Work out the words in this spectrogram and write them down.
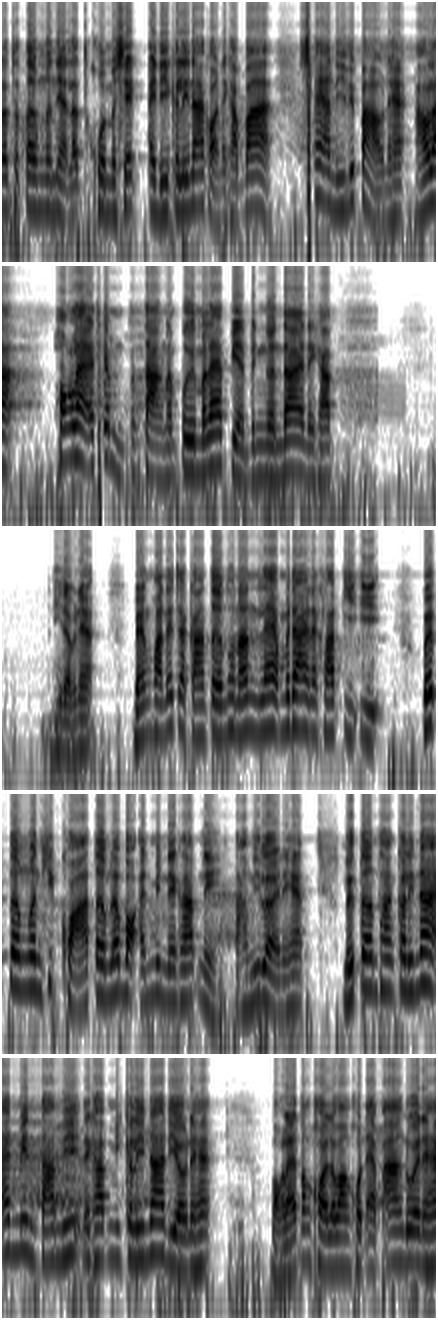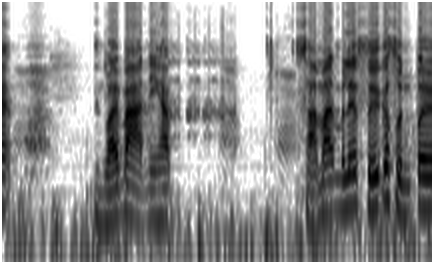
เราจะเติมเงินเนี่ยเราควรมาเช็ค ID คาริน่าก่อนนะครับว่าใช่อันนี้หรือเปล่านะฮะเอาละ ห้องแรกไอเทมต่างๆนำปืนมาแลกเปลี่ยนเป็นเงินได้นะครับนี่แล้วเนี่ยแบงค์พันได้จากการเติมเท่านั้นแลกไม่ได้นะครับอีอีเว็บเติมเงินคลิกขวาเติมแล้วบอกแอดมินนะครับนี่ตามนี้เลยนะฮะหรือเติมทางกาลิน่าแอดมินตามนี้นะครับมีกาลิน่าเดียวนะฮะบอกแล้วต้องคอยระวังคนแอบอ้างด้วยนะฮะหนึ่งร้อยบาทนี่ครับสามารถมาเลือกซื้อกระสุนปื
